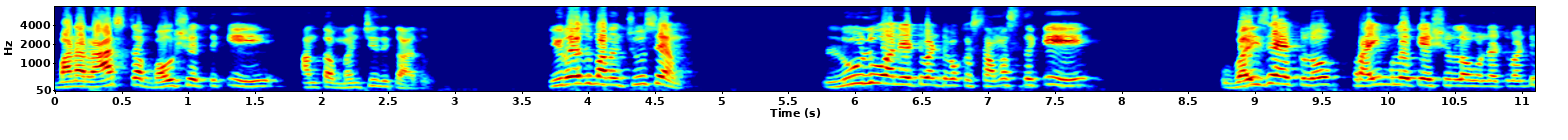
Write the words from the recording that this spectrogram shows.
మన రాష్ట్ర భవిష్యత్తుకి అంత మంచిది కాదు. ఈరోజు మనం చూసాం లూలు అనేటువంటి ఒక సంస్థకి వైజాగ్లో ప్రైమ్ లొకేషన్లో ఉన్నటువంటి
